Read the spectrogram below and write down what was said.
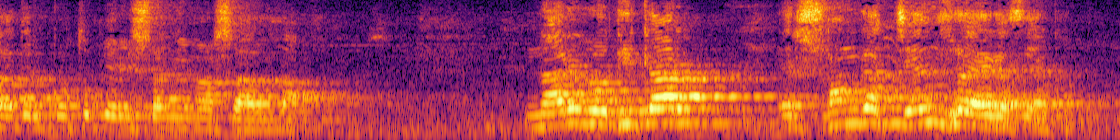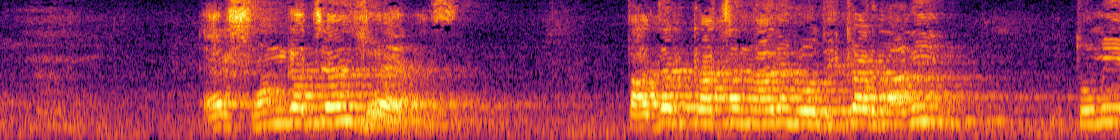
তাদের কত পেরেশানি মাসা আল্লাহ নারীর অধিকার, এর সংজ্ঞা চেঞ্জ হয়ে গেছে এখন। এর সংজ্ঞা চেঞ্জ হয়ে গেছে। তাদের কাছে নারীর অধিকার মানি তুমি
